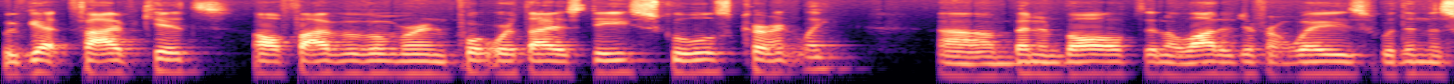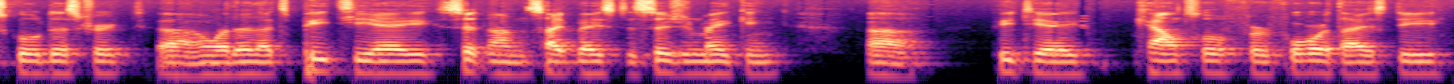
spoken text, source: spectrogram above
We've got five kids. All five of them are in Fort Worth ISD schools currently. Um, been involved in a lot of different ways within the school district, uh, whether that's PTA, sitting on site-based decision-making, uh, PTA council for Fort Worth ISD,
